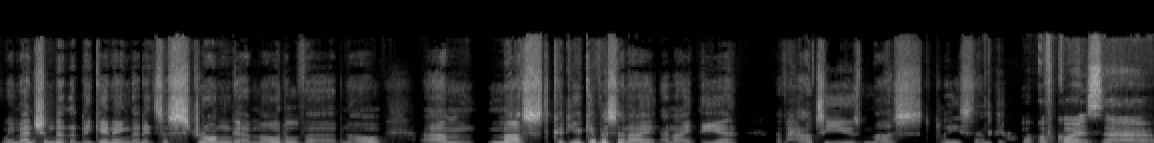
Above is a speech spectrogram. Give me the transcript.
We mentioned at the beginning that it's a stronger modal verb. No, um, must. Could you give us an an idea of how to use must, please, Santi? Of course. Uh,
